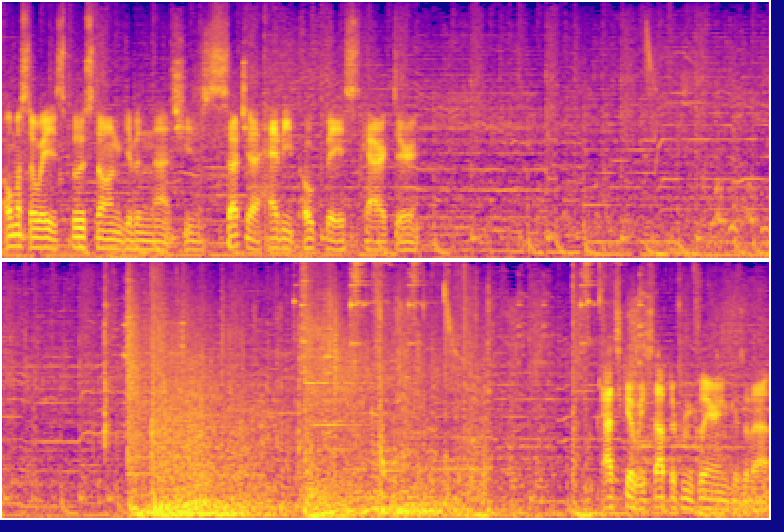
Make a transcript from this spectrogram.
almost always Bluestone, given that she's such a heavy poke-based character. That's good. We stopped her from clearing because of that.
